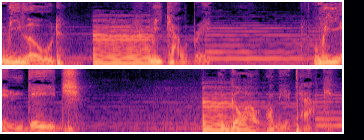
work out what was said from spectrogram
reload, recalibrate, re engage, and go out on the attack.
